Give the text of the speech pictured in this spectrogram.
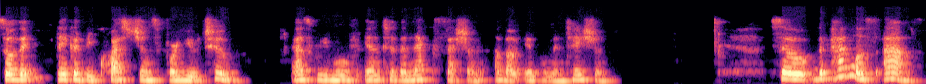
so that they could be questions for you too as we move into the next session about implementation. So the panelists asked,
